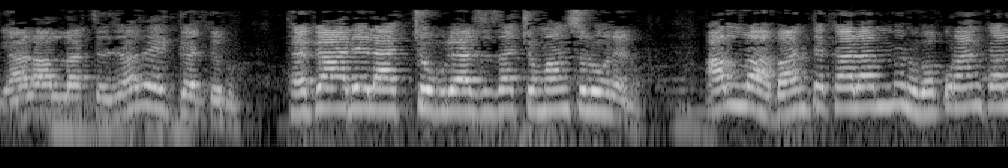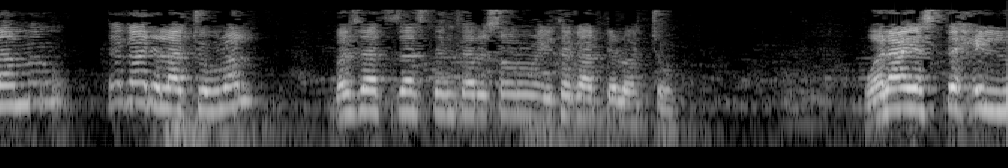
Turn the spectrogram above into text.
ያለ አላህ ትእዛዝ አይጋደሉም። ተጋደላቸው ብሎ ያዘዛቸው ማን ስለሆነ ነው? አላህ በአንተ ካላመኑ በቁርአን ካላመኑ ተጋደላቸው ብሏል። በዛ ትእዛዝ ተንተርሰው ነው የተጋደሏቸው። ወላ የስተሒሉ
